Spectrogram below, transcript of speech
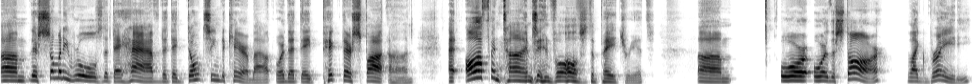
Um, there's so many rules that they have that they don't seem to care about or that they pick their spot on. And oftentimes involves the Patriots um, or or the star like Brady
